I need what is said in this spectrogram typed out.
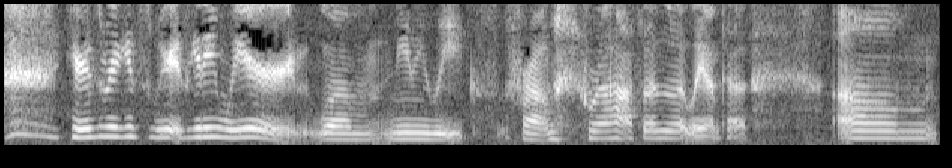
Here's where it gets weird. It's getting weird. Um, NeNe Leakes from Real Housewives of Atlanta. Um,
